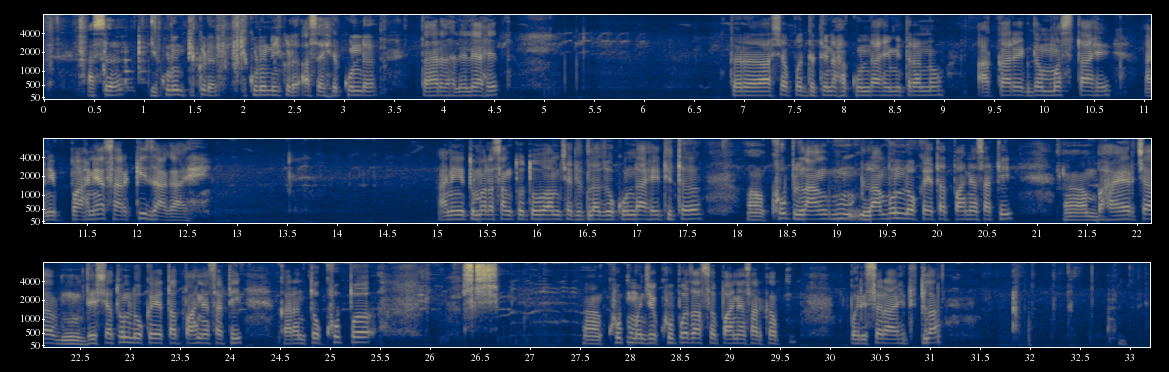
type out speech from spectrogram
असं इकडून तिकडं तिकडून इकडं असं हे कुंड तयार झालेले आहेत. तर अशा पद्धतीनं हा कुंड आहे मित्रांनो. आकार एकदम मस्त आहे आणि पाहण्यासारखी जागा आहे. आणि तुम्हाला सांगतो तो आमच्या तिथला जो कुंड आहे तिथं खूप लांब लांबून लोक येतात पाहण्यासाठी. बाहेरच्या देशातून लोक येतात पाहण्यासाठी कारण तो खूप खूप म्हणजे खूपच असं पाहण्यासारखा परिसर आहे तिथला.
